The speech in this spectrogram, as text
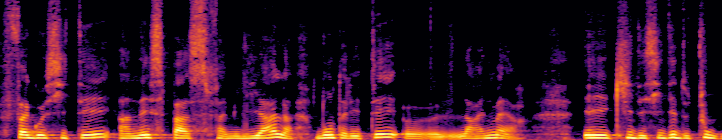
phagocyté un espace familial dont elle était euh, la reine-mère et qui décidait de tout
